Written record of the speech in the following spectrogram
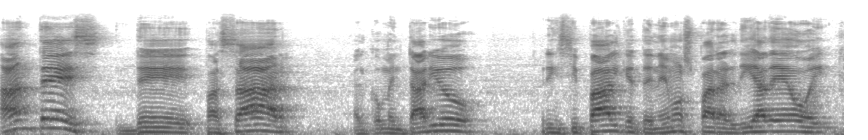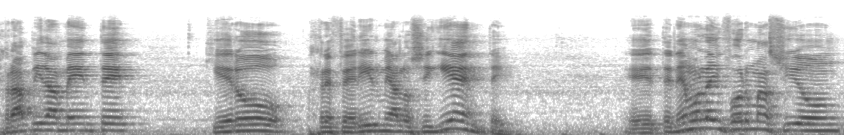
Antes de pasar al comentario principal que tenemos para el día de hoy, rápidamente quiero referirme a lo siguiente. Eh, tenemos la información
